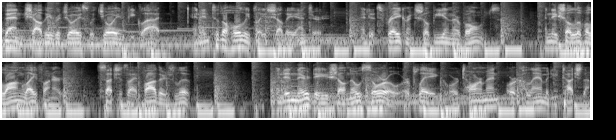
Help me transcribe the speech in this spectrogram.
Then shall they rejoice with joy and be glad, and into the holy place shall they enter, and its fragrance shall be in their bones. And they shall live a long life on earth, such as thy fathers lived. And in their days shall no sorrow, or plague, or torment, or calamity touch them.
